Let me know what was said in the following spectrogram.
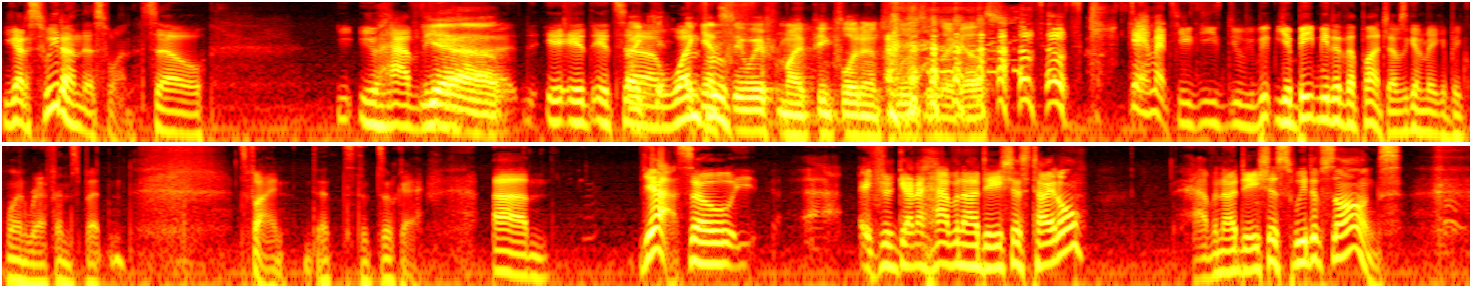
You got a suite on this one. So you have the Yeah. uh, it, it- it's I uh, can't, one I can't through. stay away from my Pink Floyd influences, I guess. that was, damn it! You, you you you beat me to the punch. I was gonna make a Pink Floyd reference, but it's fine. That's that's okay. Um, yeah. So uh, if you're gonna have an audacious title, have an audacious suite of songs.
